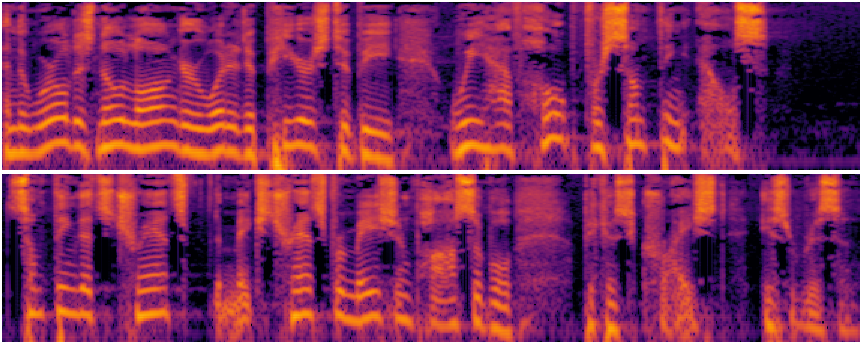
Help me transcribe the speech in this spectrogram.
And the world is no longer what it appears to be. We have hope for something else, something that's trans- that makes transformation possible because Christ is risen.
